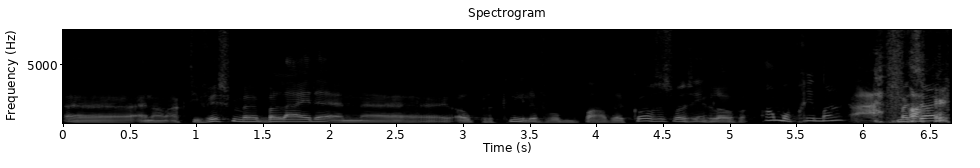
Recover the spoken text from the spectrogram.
Eh, en aan activisme beleiden en eh, openlijk knielen voor bepaalde causes waar ze in geloven. Allemaal prima. maar zij,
